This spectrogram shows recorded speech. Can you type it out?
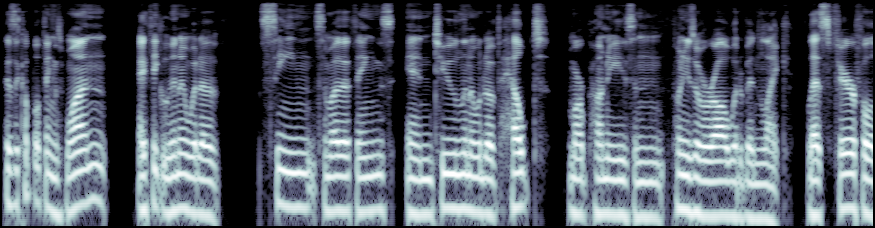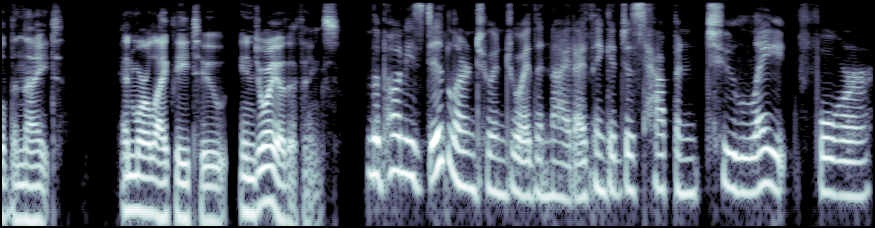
there's a couple things. One, I think Luna would have seen some other things, and two, Luna would have helped more ponies, and ponies overall would have been like less fearful of the night and more likely to enjoy other things. The ponies did learn to enjoy the night. I think it just happened too late for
